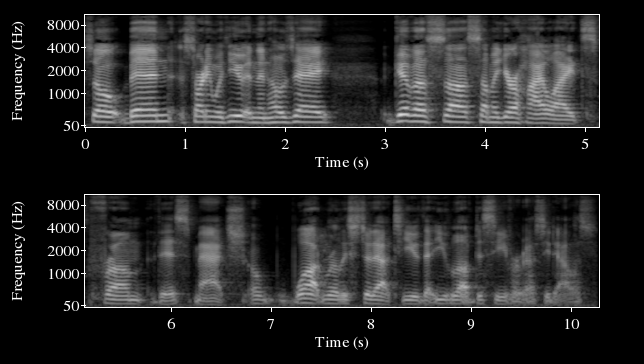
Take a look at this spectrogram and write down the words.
So, Ben, starting with you, and then Jose, give us uh, some of your highlights from this match. Uh, what really stood out to you that you love to see from FC Dallas?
